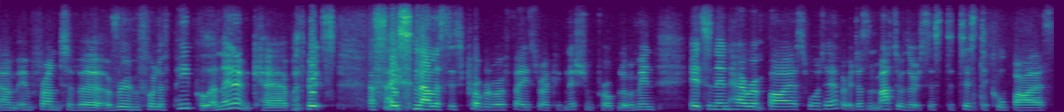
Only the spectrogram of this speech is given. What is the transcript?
um, in front of a, a, room full of people and they don't care whether it's a face analysis problem or a face recognition problem. I mean it's an inherent bias whatever. It doesn't matter whether it's a statistical bias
